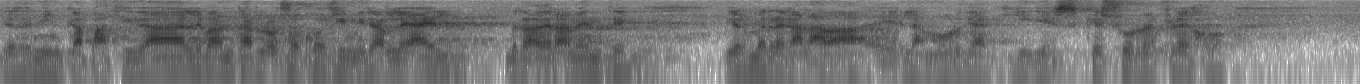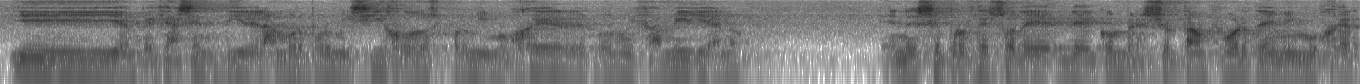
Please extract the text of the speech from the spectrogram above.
Desde mi incapacidad de levantar los ojos y mirarle a Él verdaderamente, Dios me regalaba el amor de aquí, que es, que es su reflejo. Y empecé a sentir el amor por mis hijos, por mi mujer, por mi familia, ¿no? En ese proceso de, conversión tan fuerte de mi mujer,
